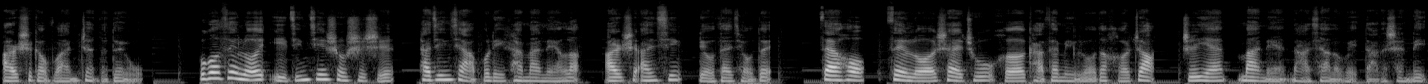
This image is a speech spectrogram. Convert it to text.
而是个完整的队伍。”不过，C 罗已经接受事实，他今夏不离开曼联了，而是安心留在球队。赛后，C 罗晒出和卡塞米罗的合照，直言曼联拿下了伟大的胜利。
